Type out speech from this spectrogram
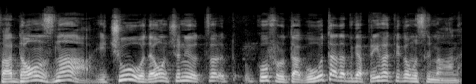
Stvar da on zna i čuo da on činio kufru taguta da bi ga prihvatio kao muslimana.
